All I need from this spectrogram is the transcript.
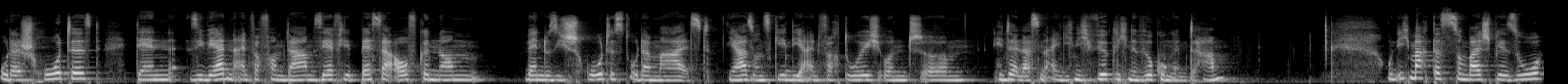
oder schrotest, denn sie werden einfach vom Darm sehr viel besser aufgenommen, wenn du sie schrotest oder malst. Ja, sonst gehen die einfach durch und ähm, hinterlassen eigentlich nicht wirklich eine Wirkung im Darm. Und ich mache das zum Beispiel so,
